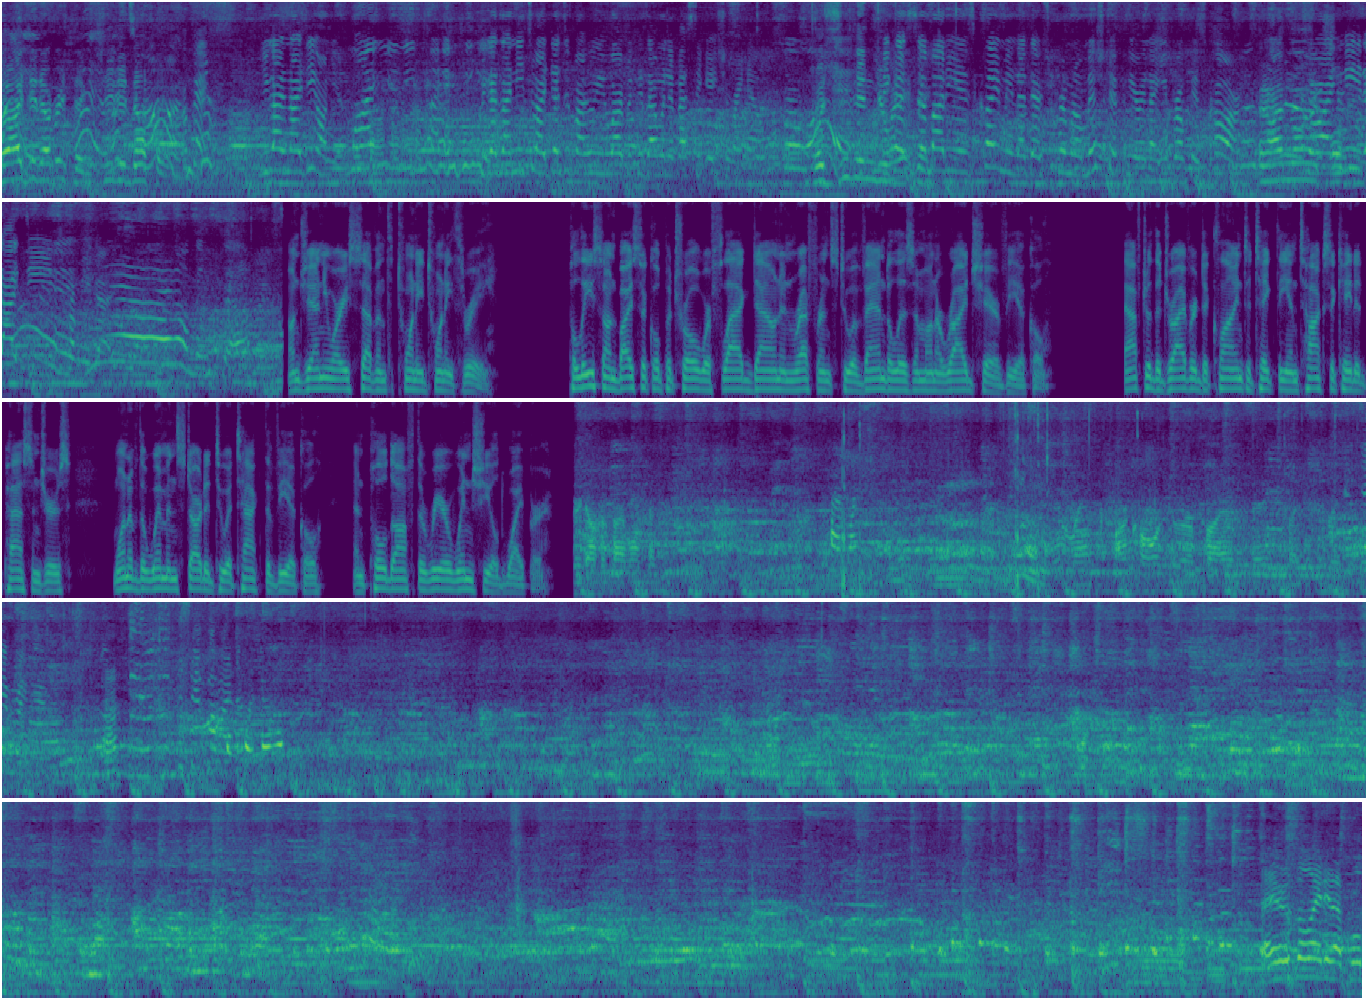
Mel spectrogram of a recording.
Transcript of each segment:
But I did everything. She did nothing. Okay. You got an ID on you. Why do you need my ID? Because I need to identify who you are because I'm an investigation right now. For what? But she didn't do Because anything. somebody is claiming that there's criminal mischief here and that you broke his car. And I'm the one So I need you. IDs from you guys. Yeah, I don't think so. On January 7th, 2023, police on bicycle patrol were flagged down in reference to a vandalism on a rideshare vehicle. After the driver declined to take the intoxicated passengers, one of the women started to attack the vehicle and pulled off the rear windshield wiper. Hey,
